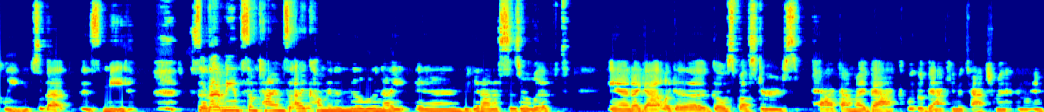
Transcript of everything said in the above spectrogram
clean. So that is me. So that means sometimes I come in in the middle of the night and we get on a scissor lift and I got like a Ghostbusters pack on my back with a vacuum attachment and I'm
